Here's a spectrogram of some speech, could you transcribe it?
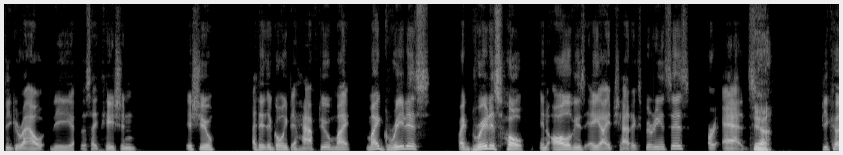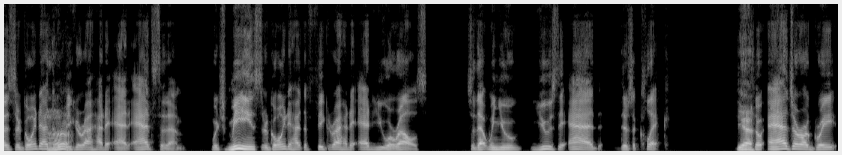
figure out the the citation issue. I think they're going to have to. My my greatest my greatest hope in all of these AI chat experiences are ads. Yeah. because they're going to have to Oh. figure out how to add ads to them, which means they're going to have to figure out how to add URLs so that when you use the ad, there's a click. Yeah. So ads are our great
